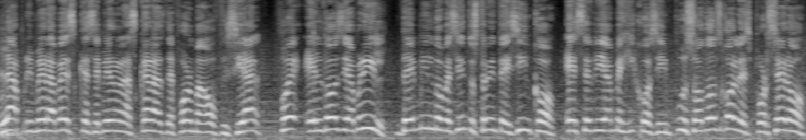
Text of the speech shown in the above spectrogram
La primera vez que se vieron las caras de forma oficial fue el 2 de abril de 1935. Ese día México se impuso dos goles por cero.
